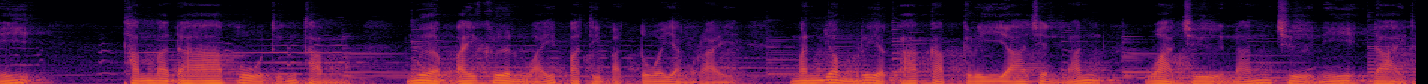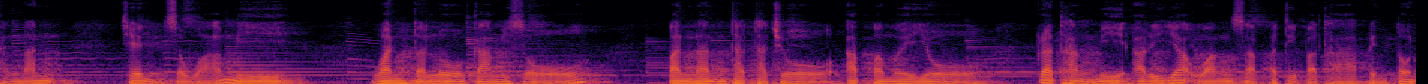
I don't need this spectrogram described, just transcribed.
นี้ ธรรมดาพูดถึงธรรม เมื่อไปเคลื่อนไหวปฏิบัติตัวอย่างไร มันย่อมเรียกอากับกริยาเช่นนั้น ว่าชื่อนั้นชื่อนี้ได้ทั้งนั้น เช่น สวามี วันตโลกามิโสปนันททโช อัปปเมยโย กระทั่งมีอริยวังสัพปฏิปทาเป็นต้น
